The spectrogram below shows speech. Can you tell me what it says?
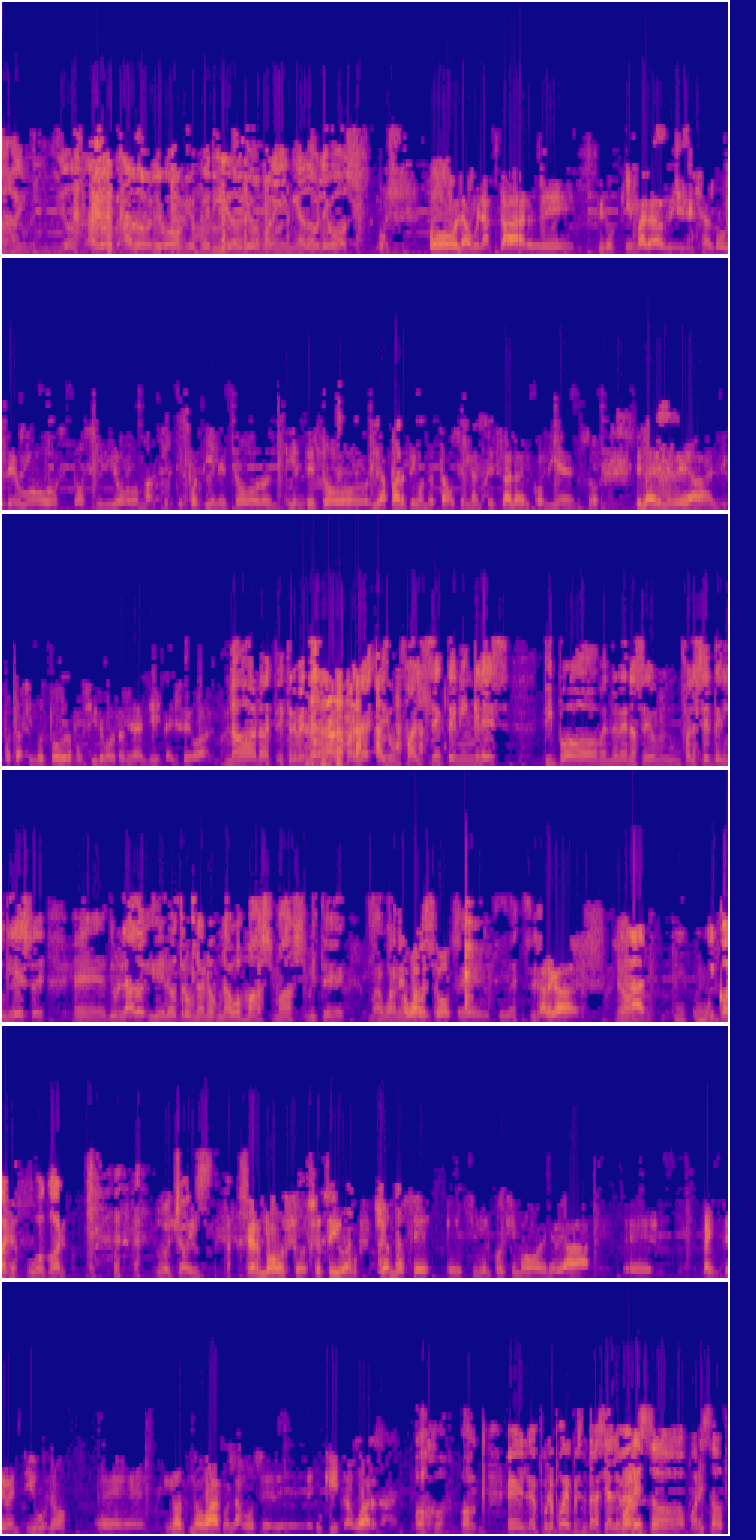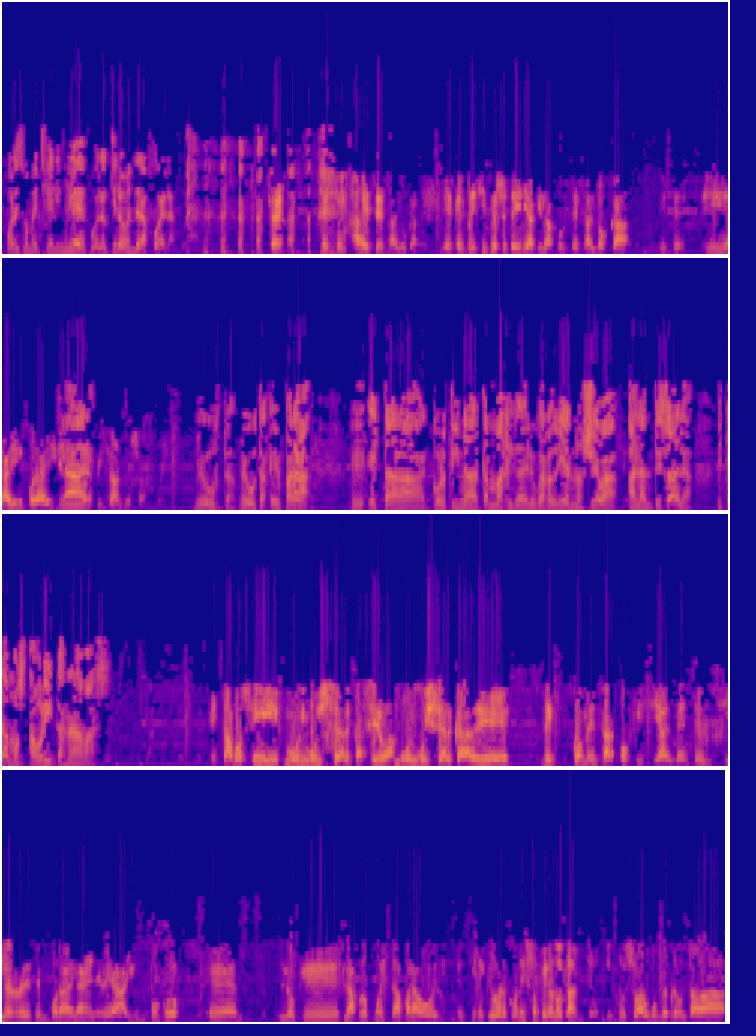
Ay, Dios, a doble, a doble voz, bienvenido Diego Morini, a doble voz. Hola, buenas tardes. Pero qué maravilla, doble voz, dos idiomas, el tipo tiene todo, entiende todo. Y aparte cuando estamos en la antesala del comienzo de la NBA, el tipo está haciendo todo lo posible por terminar en Disney, Seba. No, no, es, es tremendo. Aparte hay un falsete en inglés, tipo, ¿me entendés? No sé, un falsete en inglés eh, eh, de un lado y del otro una no- una voz más, más, viste, aguardentosa. Aguardentosa, Sí. sí, sí, cargada. No, un muy coro, hubo coro. hubo choros. Hermoso, yo te digo, hermo- yo no sé eh, si el próximo NBA eh, 2021 eh, no, no va con las voces de, de Luquita, guarda. eh. Ojo, o- eh, le- lo puede presentar así a Por Lebron. eso, por eso, por eso me eché el inglés, porque lo quiero vender afuera. Sí, es esa, es esa, Lucas. En, en principio yo te diría que la apuntes al 2K, ¿viste? Y ahí por ahí Claro. vas pisando ya. Me gusta, me gusta. Eh, pará, eh, esta cortina tan mágica de Lucas Rodríguez nos lleva a la antesala. Estamos ahorita nada más. Estamos, sí, muy, muy cerca, Seba, muy, muy cerca de, comenzar oficialmente el cierre de temporada de la NBA y un poco eh, lo que la propuesta para hoy eh, tiene que ver con eso, pero no tanto. Incluso Agus me preguntaba,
